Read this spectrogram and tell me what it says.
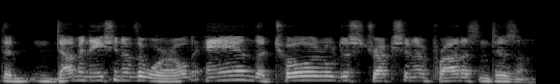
the domination of the world, and the total destruction of Protestantism.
